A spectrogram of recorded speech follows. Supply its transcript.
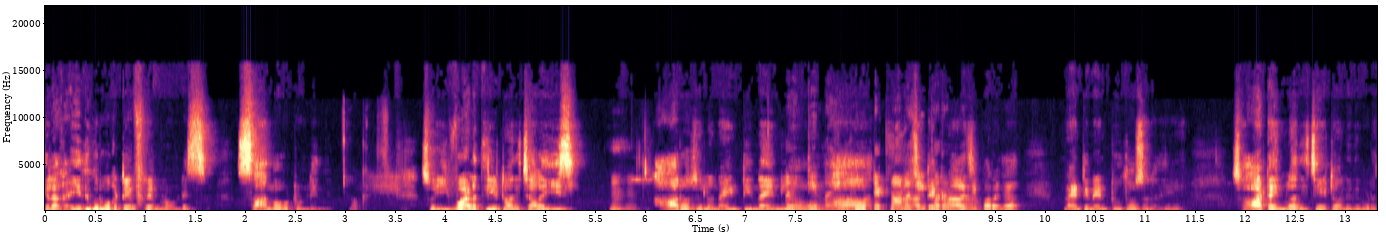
ఇలాగ ఐదుగురు ఒకటే ఫ్రేమ్లో ఉండే సాంగ్ ఒకటి ఉండింది. సో ఇవాళ తీయటం అది చాలా ఈజీ. ఆ రోజుల్లో నైంటీ నైన్లో టెక్నాలజీ టెక్నాలజీ పరంగా. నైంటీ నైన్ టూ థౌజండ్ అది. సో ఆ టైంలో అది చేయటం అనేది కూడా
